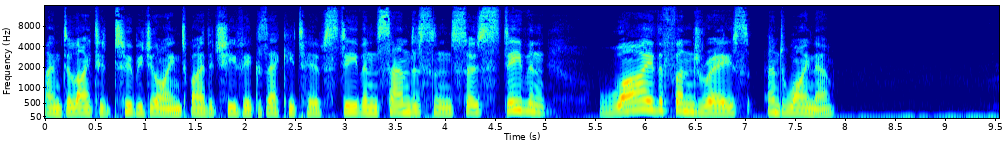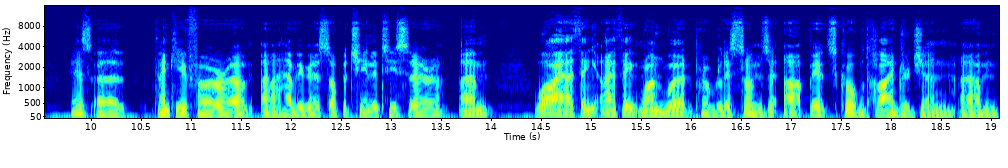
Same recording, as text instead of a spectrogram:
I'm delighted to be joined by the Chief Executive, Stephen Sanderson. So, Stephen, why the fundraise and why now? Yes, uh, thank you for uh, uh, having this opportunity, Sarah. Um, why? I think I think one word probably sums it up. It's called hydrogen. Um,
